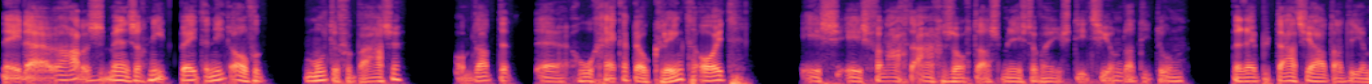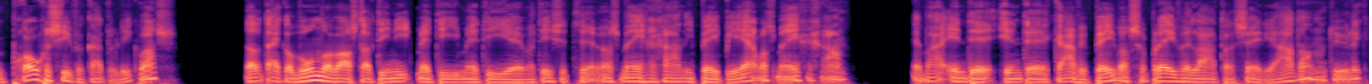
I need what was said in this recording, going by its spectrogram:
Nee, daar hadden ze men zich niet, beter niet over moeten verbazen. Omdat het, eh, hoe gek het ook klinkt, ooit is, is Van Acht aangezocht als minister van Justitie. Omdat hij toen de reputatie had dat hij een progressieve katholiek was. Dat het eigenlijk een wonder was dat hij niet met die, met die eh, wat is het, eh, was meegegaan, die PPR was meegegaan. Maar in de, in de KVP was gebleven, later CDA dan natuurlijk.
